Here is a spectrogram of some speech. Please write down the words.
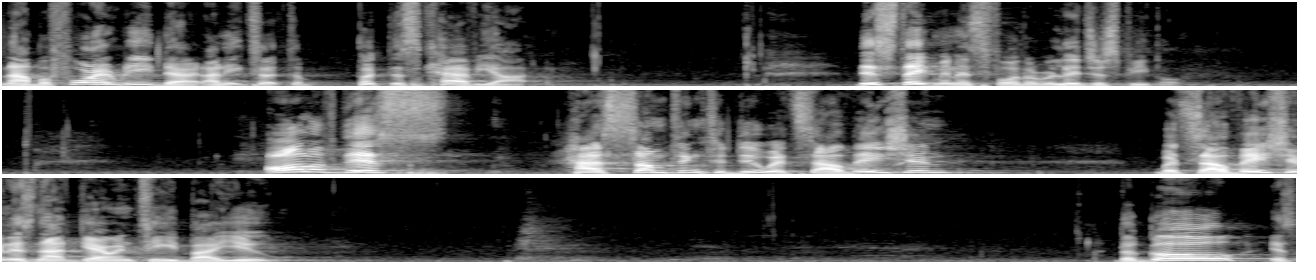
Now, before I read that, I need to, to put this caveat. This statement is for the religious people. All of this has something to do with salvation, but salvation is not guaranteed by you. The goal is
